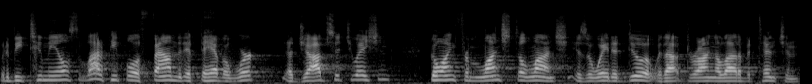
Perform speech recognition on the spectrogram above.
Would it be two meals? A lot of people have found that if they have a work, a job situation, Going from lunch to lunch is a way to do it without drawing a lot of attention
